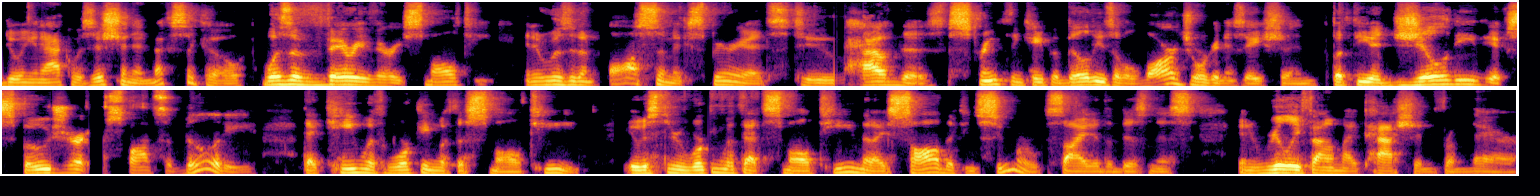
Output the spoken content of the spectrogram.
doing an acquisition in Mexico was a very, very small team. And it was an awesome experience to have the strength and capabilities of a large organization, but the agility, the exposure, and responsibility that came with working with a small team. It was through working with that small team that I saw the consumer side of the business and really found my passion from there.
